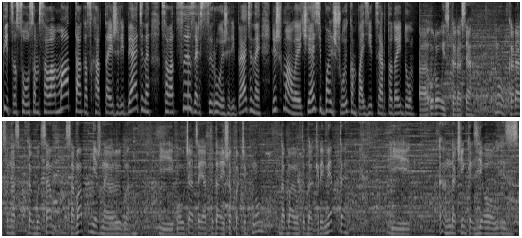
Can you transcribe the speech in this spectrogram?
Пицца с соусом саламат, тако с хатта и жеребятины, салат цезарь с сырой жеребятиной – лишь малая часть большой композиции артодайду. А, Урол из карася. Ну, карась у нас как бы сам, сама нежная рыба. И получается я туда еще подчеркнул, добавил туда креметты. И начинка сделал из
